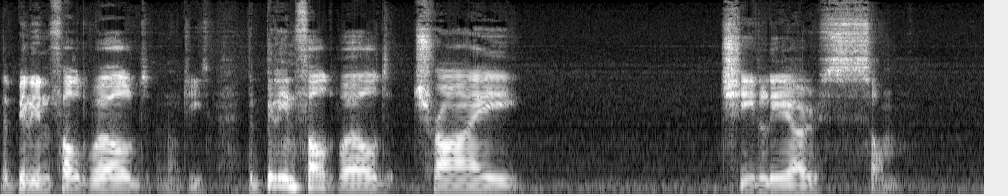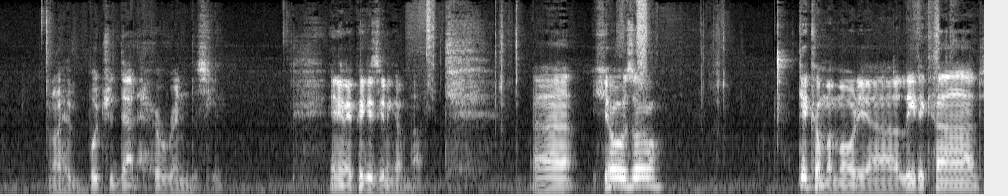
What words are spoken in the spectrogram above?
The billion-fold world, oh jeez, the billion-fold world try Chiliosom. I have butchered that horrendously. Anyway, Pig is getting up now. Uh, Hyozo, Gecko Memoria leader card,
